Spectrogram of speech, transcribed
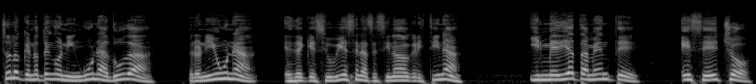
Yo lo que no tengo ninguna duda, pero ni una, es de que si hubiesen asesinado a Cristina, inmediatamente ese hecho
